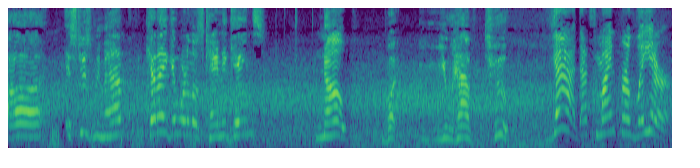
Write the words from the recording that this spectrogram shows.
Uh, excuse me, ma'am. Can I get one of those candy canes? No. But you have two. Yeah, that's mine for later.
